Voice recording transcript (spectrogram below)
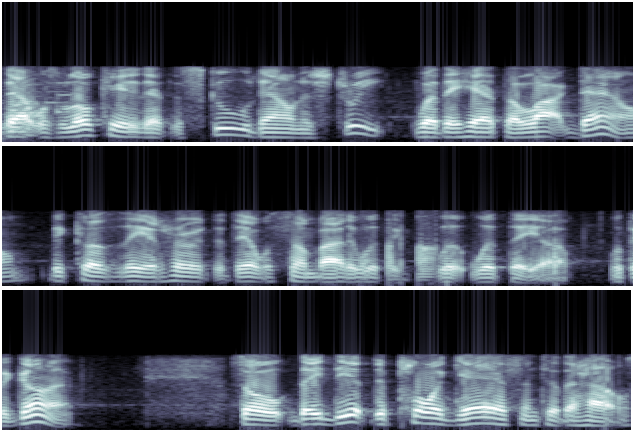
that was located at the school down the street where they had to lock down because they had heard that there was somebody with a with, with a uh, with a gun. So they did deploy gas into the house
